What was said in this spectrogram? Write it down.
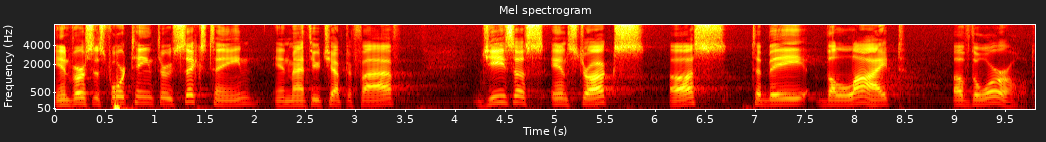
In verses 14 through 16 in Matthew chapter 5, Jesus instructs us to be the light of the world.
